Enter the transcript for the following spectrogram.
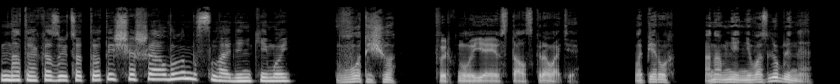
Но ты, оказывается, тот еще шалун, сладенький мой». «Вот еще!» — фыркнул я и встал с кровати. «Во-первых, она мне не возлюбленная.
